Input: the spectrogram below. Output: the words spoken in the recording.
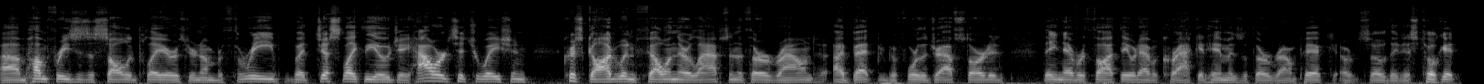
Um, Humphries is a solid player as your number three, but just like the OJ Howard situation, Chris Godwin fell in their laps in the third round. I bet before the draft started, they never thought they would have a crack at him as a third round pick, so they just took it.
